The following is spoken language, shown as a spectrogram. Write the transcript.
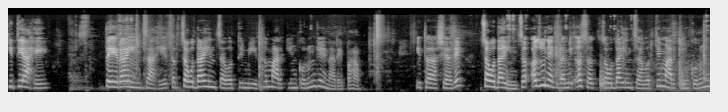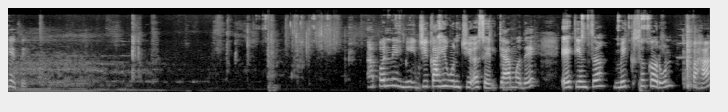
किती आहे? तेरा इंच आहे. तर चौदा इंचावरती मी इथं मार्किंग करून घेणार आहे. पहा. इथं असे आले चौदा इंच. अजून एकदा मी असंच चौदा इंचावरती मार्किंग करून घेते. आपण नेहमी जी काही उंची असेल त्यामध्ये एक इंच मिक्स करून पहा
